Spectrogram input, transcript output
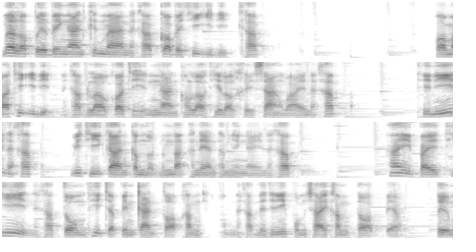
เมื่อเราเปิดใบงานขึ้นมานะครับ ก็ไปที่ Edit ครับ พอมาที่ Edit นะครับ เราก็จะเห็นงานของเราที่เราเคยสร้างไว้นะครับ ทีนี้นะครับวิธีการกำหนดน้ำหนักคะแนนทำยังไงนะครับ ให้ไปที่นะครับตรงที่จะเป็นการตอบคำถามนะครับ ในที่นี้ผมใช้คำตอบแบบเติม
